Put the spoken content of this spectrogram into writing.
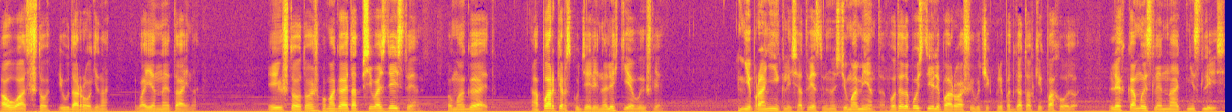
а у вас что? И у Дорогина?» «Военная тайна». «И что, тоже помогает от пси-воздействия?» «Помогает. А Паркер с Куделей налегке вышли не прониклись ответственностью момента, вот и допустили пару ошибочек при подготовке к походу. Легкомысленно отнеслись.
